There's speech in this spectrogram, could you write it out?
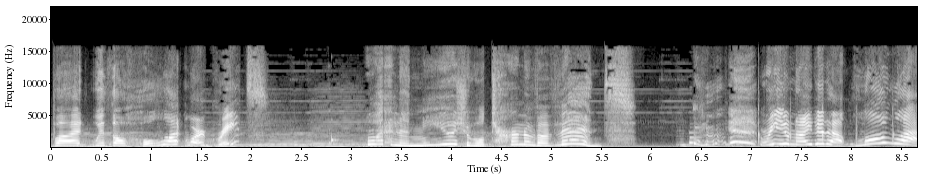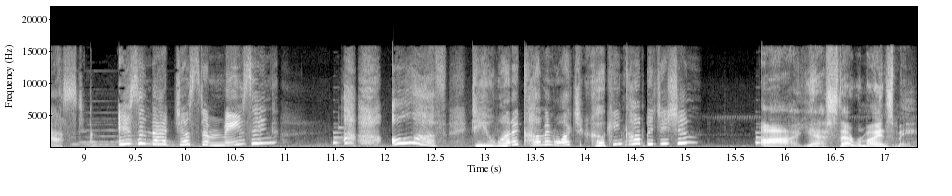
but with a whole lot more greats? What an unusual turn of events. Reunited at long last! Isn't that just amazing? Uh, Olaf, do you want to come and watch a cooking competition? Ah, yes, that reminds me.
